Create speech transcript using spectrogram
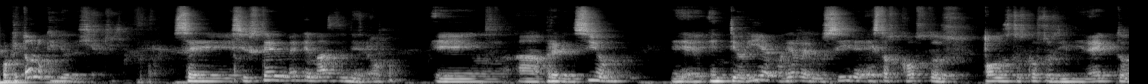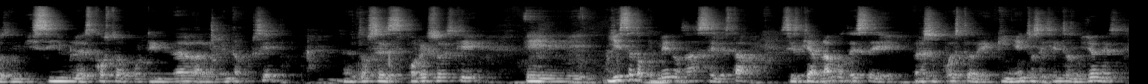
Porque todo lo que yo dije aquí, se, si usted mete más dinero en a prevención, eh, en teoría podría reducir estos costos, todos estos costos indirectos, invisibles, costo de oportunidad al 90%. Entonces, por eso es que, eh, y eso es lo que menos hace el Estado. Si es que hablamos de ese presupuesto de 500, 600 millones,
